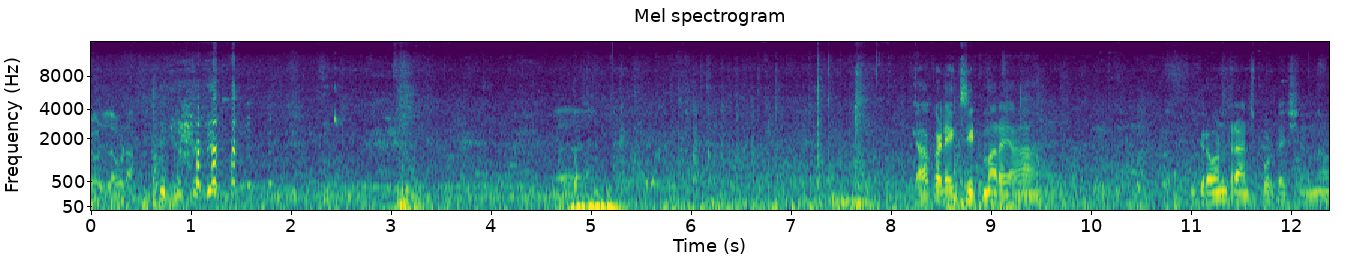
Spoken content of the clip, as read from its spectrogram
ಗೌಡ ಯಾವ ಕಡೆ ಎಕ್ಸಿಟ್ ಮಾರಯ ಗ್ರೌಂಡ್ ಟ್ರಾನ್ಸ್ಪೋರ್ಟೇಷನ್ನು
